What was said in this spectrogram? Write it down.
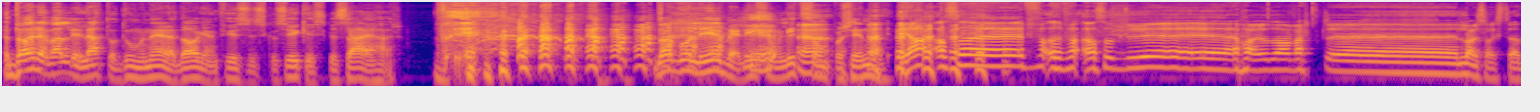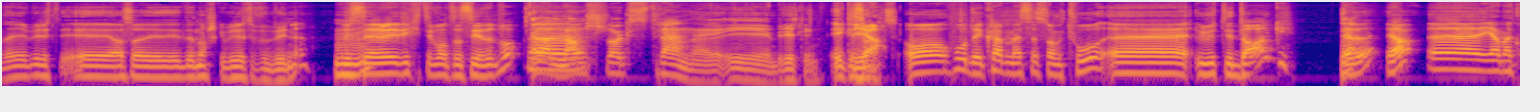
Da er det veldig lett å dominere dagen fysisk og psykisk hvis jeg er her. Da går livet liksom litt sånn på skinner. Ja, altså, altså Du eh, har jo da vært eh, landslagstrener i, bryte, eh, altså, i det norske bryteforbundet. Hvis det er riktig måte å si det på. Er Eh, landslagstrener i bryting. Ikke Ja. sant? Og Hodet i klemme sesong to eh, ut i dag. Ja. ja eh, I NRK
